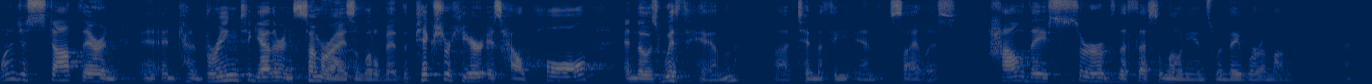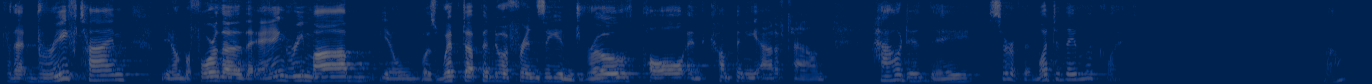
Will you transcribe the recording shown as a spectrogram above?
I want to just stop there and, and, and, kind of bring together and summarize a little bit. The picture here is how Paul and those with him, uh, Timothy and Silas, how they served the Thessalonians when they were among them. Right? For that brief time, you know, before the, the angry mob, was whipped up into a frenzy and drove Paul and company out of town, how did they serve them? What did they look like? Well,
